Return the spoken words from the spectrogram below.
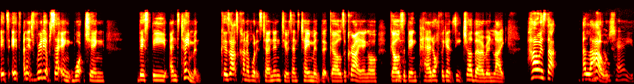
it's it's and it's really upsetting watching this be entertainment because that's kind of what it's turned into. It's entertainment that girls are crying or girls are being paired off against each other and like how is that allowed. Okay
